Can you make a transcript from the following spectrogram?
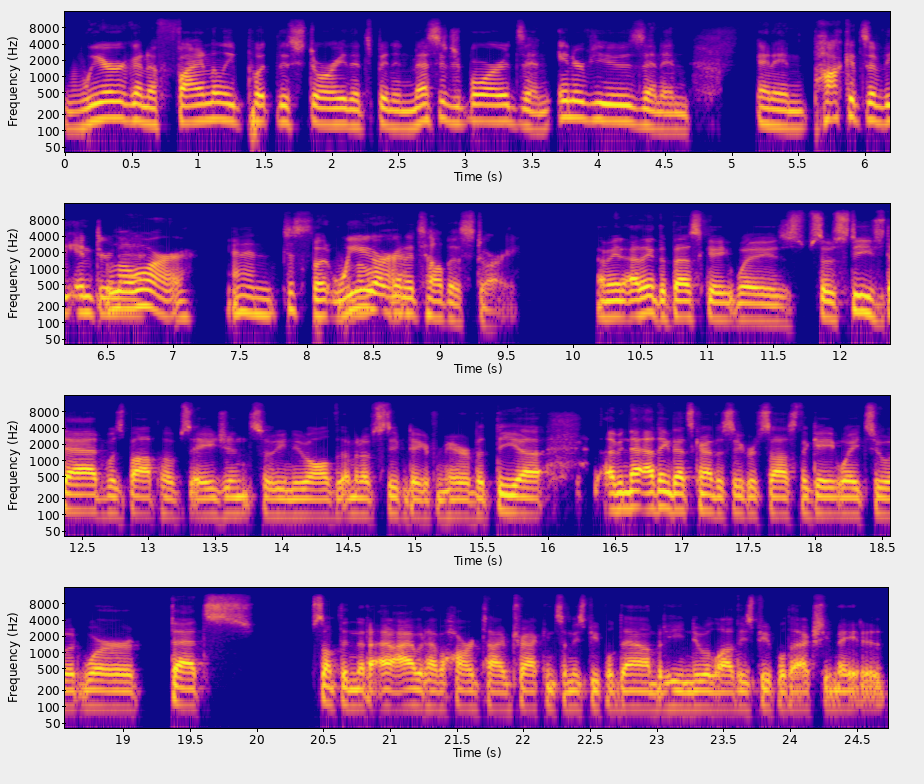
we're going to finally put this story that's been in message boards and interviews and in and in pockets of the internet Lore. And then just but we are going to tell this story I mean, I think the best gateway is so Steve's dad was Bob Hope's agent, so he knew all the. I'm gonna have Steve take it from here, but the, uh, I mean, that, I think that's kind of the secret sauce, the gateway to it, where that's something that I, I would have a hard time tracking some of these people down, but he knew a lot of these people that actually made it.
